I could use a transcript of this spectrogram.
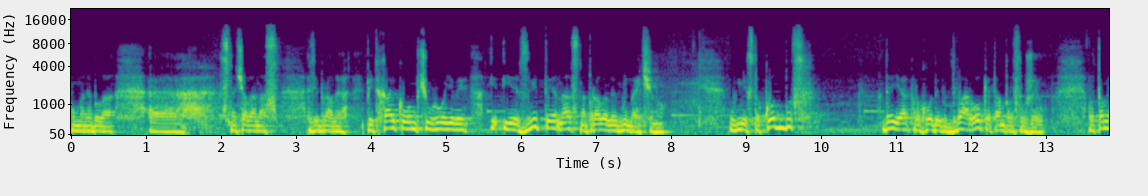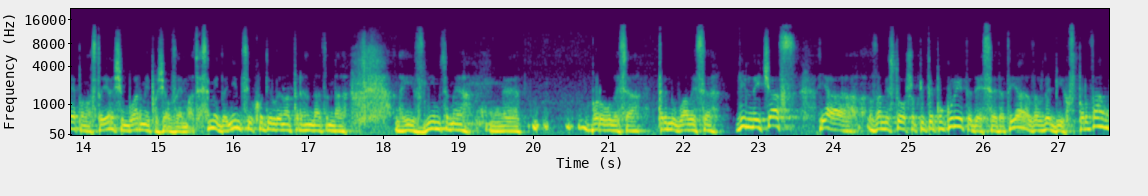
у мене була. Е, спочатку нас зібрали під Харковом в Чугоєві, і, і звідти нас направили в Німеччину, в місто Котбус, де я проходив два роки, там прослужив. От там я по-настоящему в армії почав займатися. Ми до німців ходили на, на, на, з німцями е, боролися, тренувалися. Вільний час я замість того, щоб піти покурити десь, я завжди біг в спортзал.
